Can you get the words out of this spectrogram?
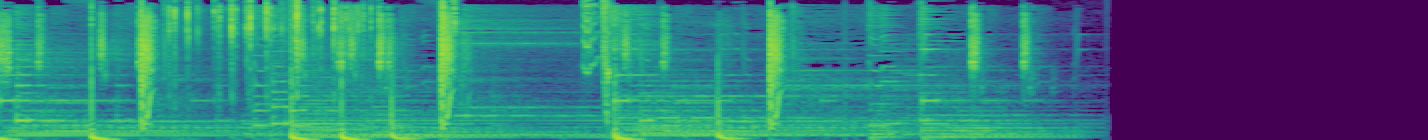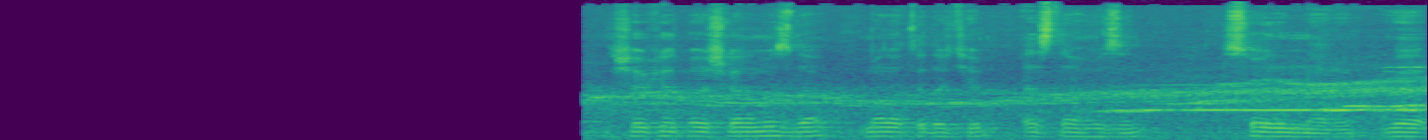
Şevket Başkanımızla Malatya'daki esnafımızın sorunları ve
